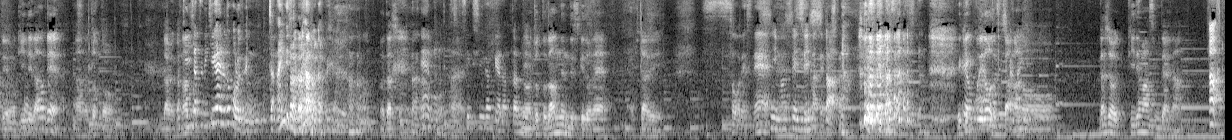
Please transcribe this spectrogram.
っていうのを聞いてたんであのちょっとダメかなと。T シャツに着替えるどころでもじゃないんですけどね あの楽屋ね確かに。もうはい。セクシー楽屋だったんで、うんちょっと残念ですけどねお二人。そうですね。すいませんでした。すいませんでした。結局どうですか？あのーラジオ聞いてますみたいな。あ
